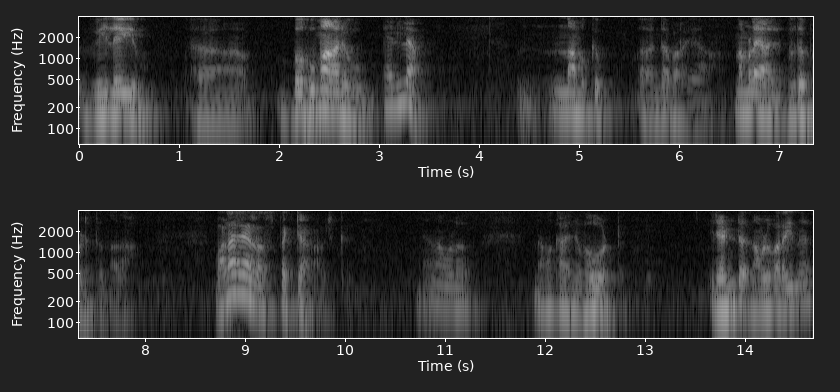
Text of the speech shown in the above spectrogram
വിലയും ബഹുമാനവും എല്ലാം നമുക്ക് എന്താ പറയുക നമ്മളെ അത്ഭുതപ്പെടുത്തുന്നതാണ് വളരെ റെസ്പെക്റ്റാണ് അവർക്ക്. നമ്മൾ നമുക്ക് അനുഭവമുണ്ട്. രണ്ട് നമ്മൾ പറയുന്നത്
